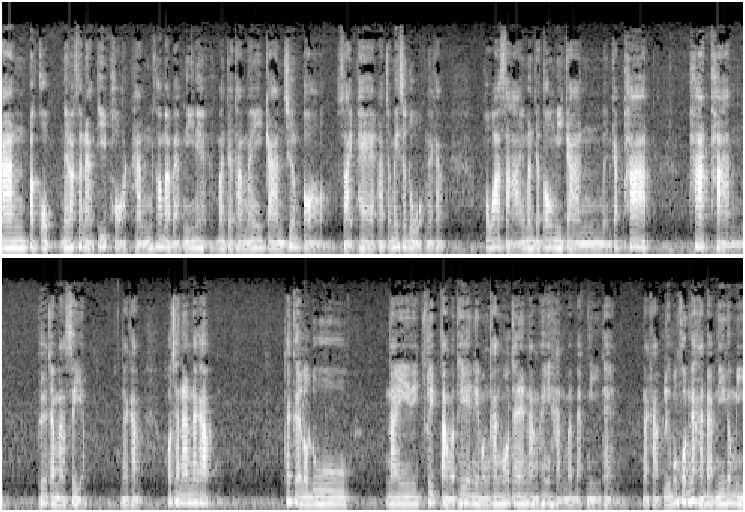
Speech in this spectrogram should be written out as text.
การประกบในลักษณะที่พอร์ตหันเข้ามาแบบนี้เนี่ยมันจะทำให้การเชื่อมต่อสายแพรอาจจะไม่สะดวกนะครับ เพราะว่าสายมันจะต้องมีการเหมือนกับพาดพาดผ่านเพื่อจะมาเสียบนะครับ เพราะฉะนั้นนะครับ ถ้าเกิดเราดูในคลิปต่างประเทศเนี่ยบางครั้งเขาจะแนะนำให้หันมาแบบนี้แทนนะครับ หรือบางคนก็หันแบบนี้ก็มี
